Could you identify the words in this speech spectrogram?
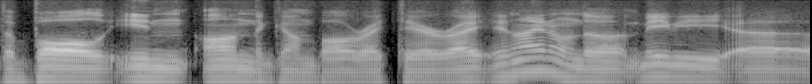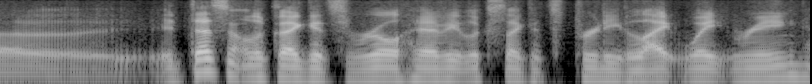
the ball in on the gumball right there, right? And I don't know, maybe uh, it doesn't look like it's real heavy. It looks like it's pretty lightweight ring.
